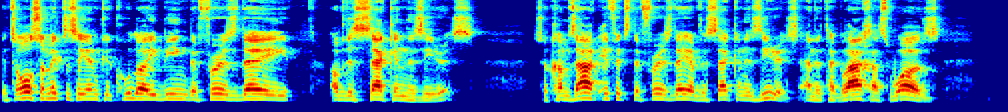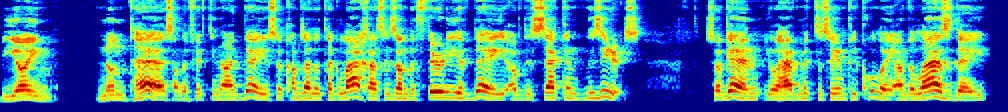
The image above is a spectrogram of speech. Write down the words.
It's also Miktus Hayom Kekuloi being the first day of the second Naziris. So it comes out, if it's the first day of the second Naziris, and the Taglachas was Biyoim Nuntes on the 59th day, so it comes out the Taglachas is on the 30th day of the second Naziris. So again, you'll have Miktasayim Kikuloi on the last day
